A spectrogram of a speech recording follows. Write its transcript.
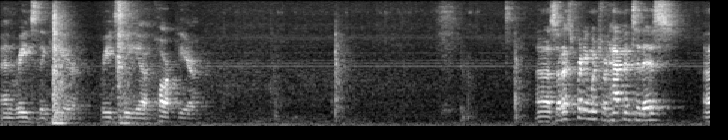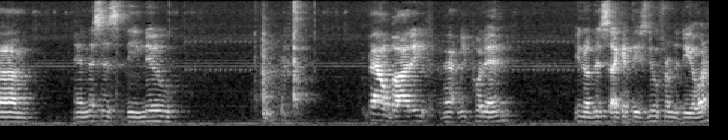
and reads the gear, reads the uh, park gear. Uh, so that's pretty much what happened to this. Um, and this is the new valve body that we put in. You know, this, I get these new from the dealer.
